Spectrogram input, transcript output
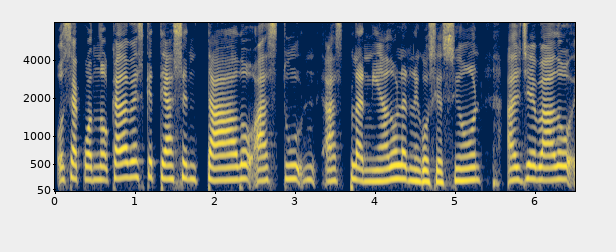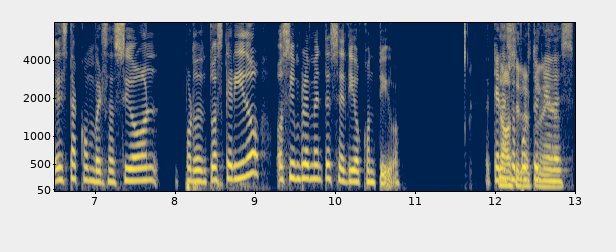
O sea, cuando cada vez que te has sentado, has tú has planeado la negociación, has llevado esta conversación por donde tú has querido o simplemente se dio contigo? Que No, las sí lo oportunidades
